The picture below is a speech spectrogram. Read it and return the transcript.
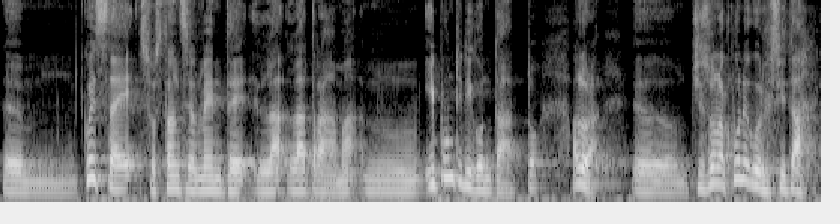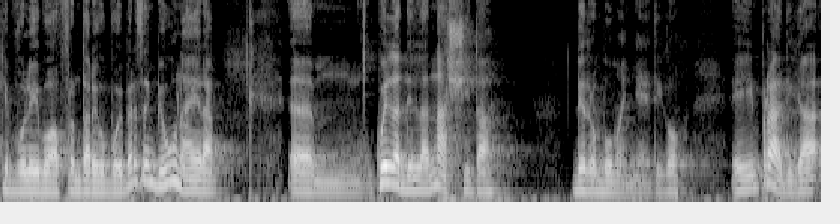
Um, questa è sostanzialmente la, la trama. Um, I punti di contatto. Allora, uh, ci sono alcune curiosità che volevo affrontare con voi. Per esempio, una era um, quella della nascita del robot magnetico. E in pratica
